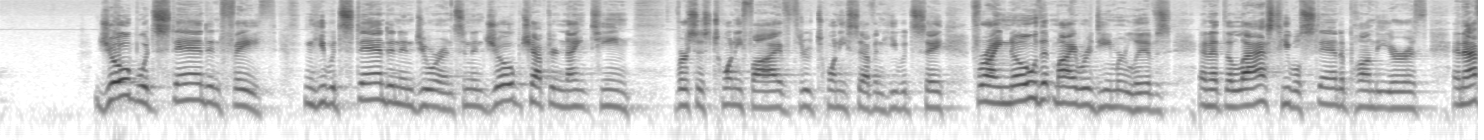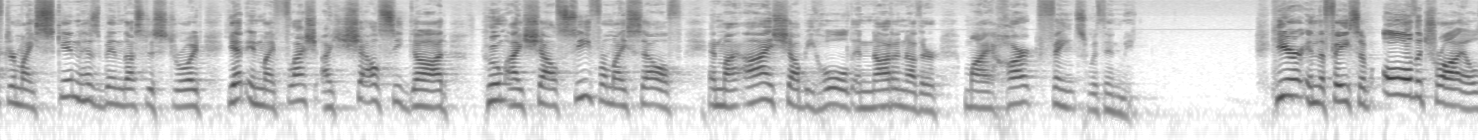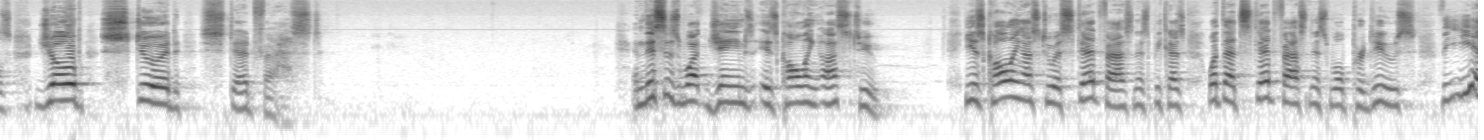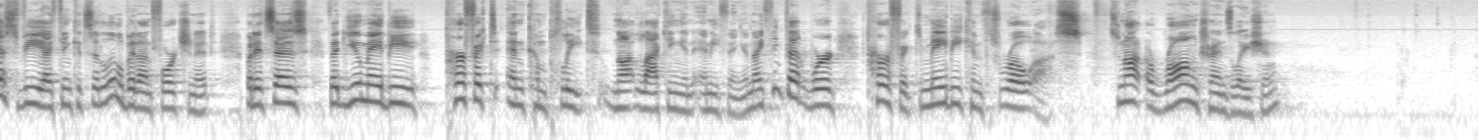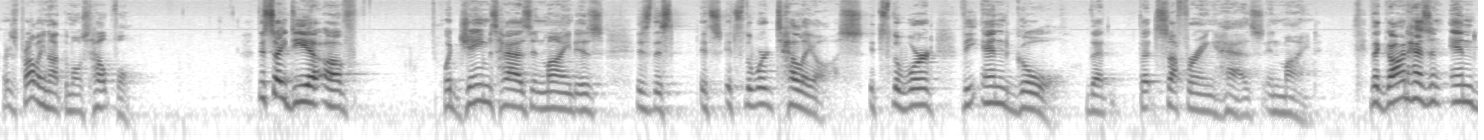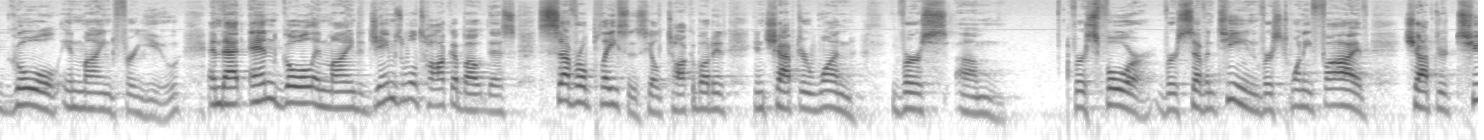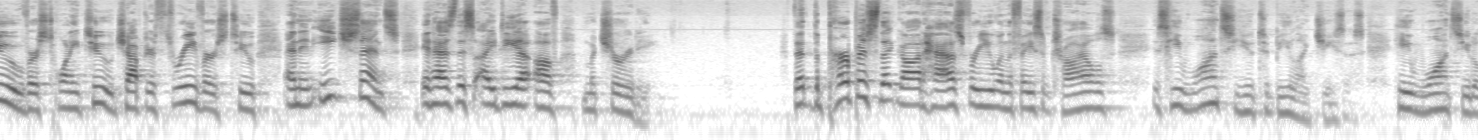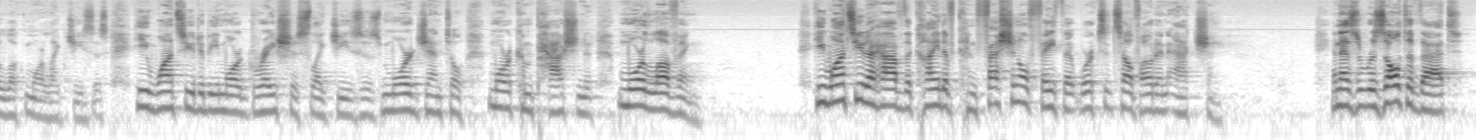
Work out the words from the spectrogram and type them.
Job would stand in faith and he would stand in endurance. And in Job chapter 19, verses 25 through 27, he would say, For I know that my Redeemer lives, and at the last he will stand upon the earth. And after my skin has been thus destroyed, yet in my flesh I shall see God, whom I shall see for myself, and my eyes shall behold, and not another. My heart faints within me. Here, in the face of all the trials, Job stood steadfast. And this is what James is calling us to. He is calling us to a steadfastness because what that steadfastness will produce, the ESV, I think it's a little bit unfortunate, but it says that you may be perfect and complete, not lacking in anything. And I think that word perfect maybe can throw us. It's not a wrong translation, it's probably not the most helpful. This idea of what James has in mind is, is this it's, it's the word teleos, it's the word, the end goal that, that suffering has in mind. That God has an end goal in mind for you, and that end goal in mind, James will talk about this several places. He'll talk about it in chapter 1, verse, um, verse 4, verse 17, verse 25 chapter 2, verse 22, chapter 3, verse 2. And in each sense, it has this idea of maturity. That the purpose that God has for you in the face of trials is He wants you to be like Jesus. He wants you to look more like Jesus. He wants you to be more gracious like Jesus, more gentle, more compassionate, more loving. He wants you to have the kind of confessional faith that works itself out in action. And as a result of that,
